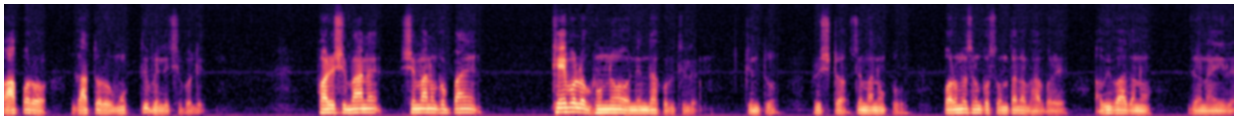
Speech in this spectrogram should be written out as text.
ପାପର ଗାତରୁ ମୁକ୍ତି ମିଳିଛି ବୋଲି। ଫରେଶୀମାନେ ସେମାନଙ୍କ ପାଇଁ କେବଳ ଘୃଣ୍ୟ ଓ ନିନ୍ଦା କରୁଥିଲେ କିନ୍ତୁ ଖ୍ରୀଷ୍ଟ ସେମାନଙ୍କୁ ପରମେଶ୍ୱରଙ୍କ ସନ୍ତାନ ଭାବରେ ଅଭିବାଦନ ଜଣାଇଲେ।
